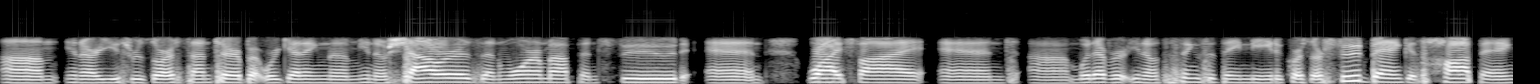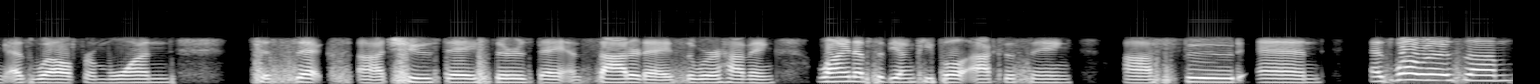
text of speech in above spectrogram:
um, in our youth resource center. But we're getting them, you know, showers and warm up and food and Wi-Fi and um, whatever you know the things that they need. Of course, our food bank is hopping as well from one to six uh, Tuesday, Thursday, and Saturday. So we're having lineups of young people accessing uh, food and as well as um,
